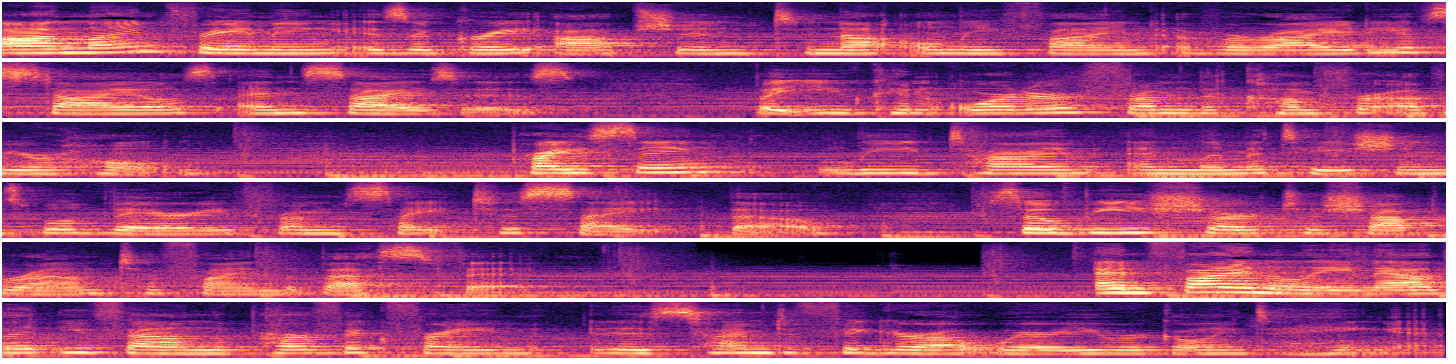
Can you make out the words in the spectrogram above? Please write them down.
Online framing is a great option to not only find a variety of styles and sizes, but you can order from the comfort of your home. Pricing, lead time, and limitations will vary from site to site, though, so be sure to shop around to find the best fit. And finally, now that you found the perfect frame, it is time to figure out where you are going to hang it.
